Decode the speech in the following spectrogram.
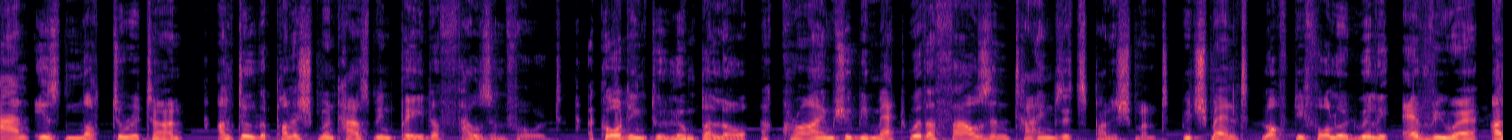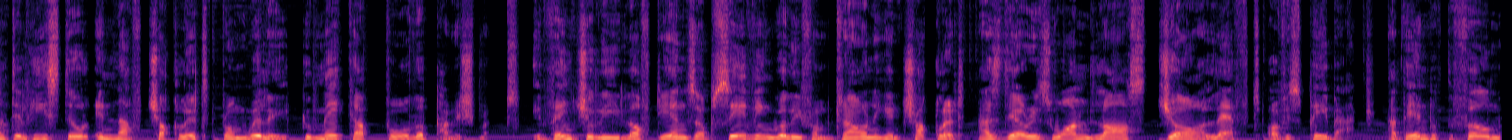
and is not to return until the punishment has been paid a thousandfold. According to Loompa law, a crime should be met with a thousand times its punishment, which meant Lofty followed Willy everywhere until he stole enough chocolate from Willy to make up for the punishment. Eventually, Lofty ends up saving Willy from drowning in chocolate as there is one last jar left of his payback. At the end of the film,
